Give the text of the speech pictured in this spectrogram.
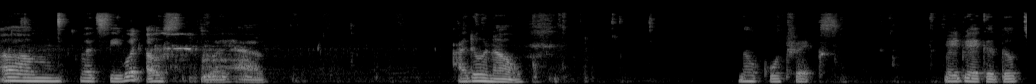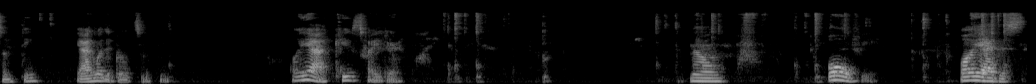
Um, let's see, what else do I have? I don't know. No cool tricks. Maybe I could build something. Yeah, I'm to build something. Oh yeah, cave spider. No. Oh. Oh yeah, this.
